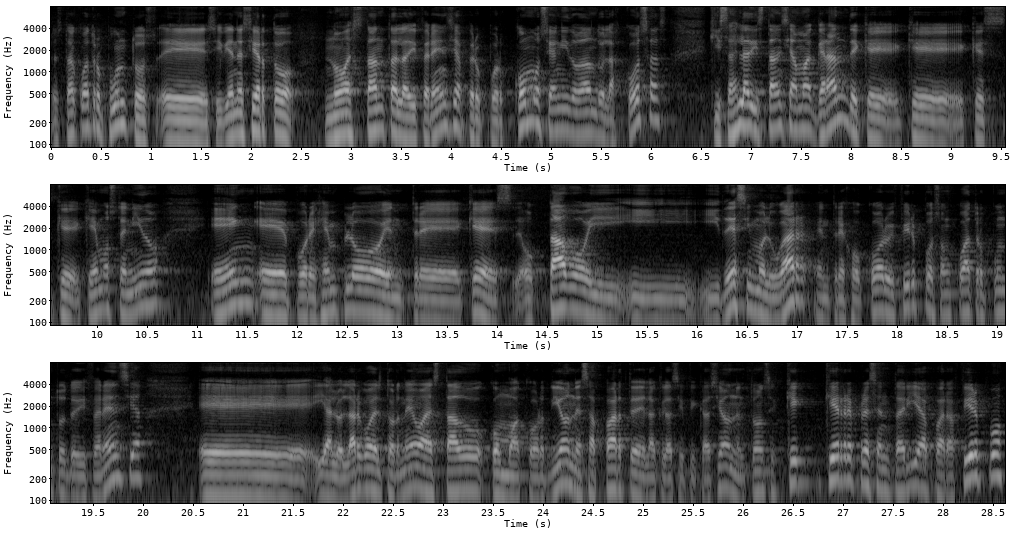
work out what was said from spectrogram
está a cuatro puntos. Eh, si bien es cierto, no es tanta la diferencia, pero por cómo se han ido dando las cosas, quizás la distancia más grande que, que, que, que hemos tenido en, eh, por ejemplo, entre, ¿qué es? Octavo y, y décimo lugar, entre Jocoro y Firpo, son cuatro puntos de diferencia. Eh, y a lo largo del torneo ha estado como acordeón esa parte de la clasificación. Entonces, ¿qué, representaría para Firpo?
